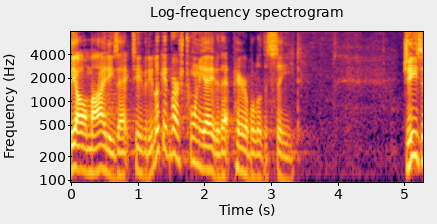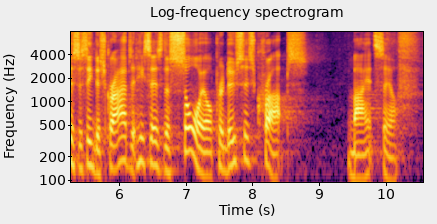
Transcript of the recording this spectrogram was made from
The Almighty's activity. Look at verse 28 of that parable of the seed. Jesus, as he describes it, he says, The soil produces crops by itself.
